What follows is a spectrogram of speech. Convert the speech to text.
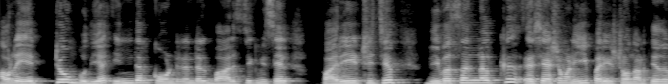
അവരുടെ ഏറ്റവും പുതിയ ഇന്റർ കോണ്ടിനെന്റൽ ബാലിസ്റ്റിക് മിസൈൽ പരീക്ഷിച്ച് ദിവസങ്ങൾക്ക് ശേഷമാണ് ഈ പരീക്ഷണം നടത്തിയത്.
